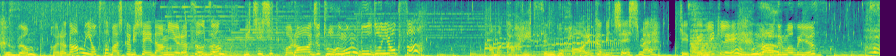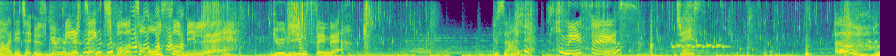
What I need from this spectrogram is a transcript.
Kızım, paradan mı yoksa başka bir şeyden mi yaratıldın? Bir çeşit para ağacı tohumu mu buldun yoksa? Ama kahretsin bu harika bir çeşme. Kesinlikle daldırmalıyız. Sadece üzgün bir tek çikolata olsa bile. Göreyim seni. Güzel mi? Nefis. Jess. Ah,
